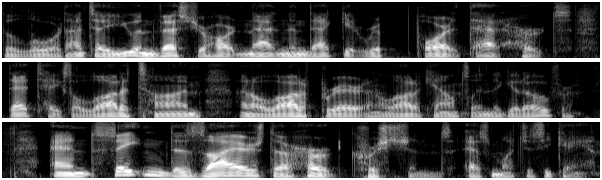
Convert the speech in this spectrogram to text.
the Lord. I tell you, you invest your heart in that, and then that get ripped apart. That hurts. That takes a lot of time and a lot of prayer and a lot of counseling to get over. And Satan desires to hurt Christians as much as he can.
